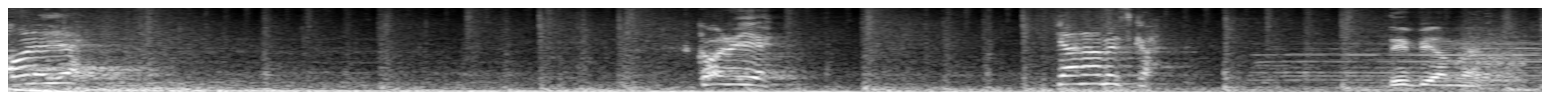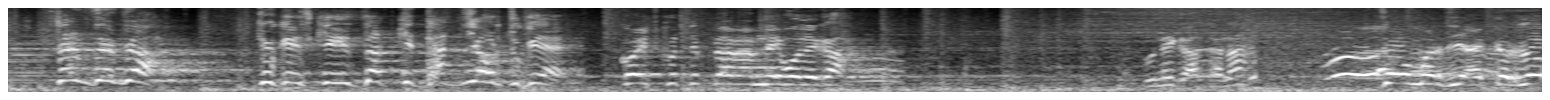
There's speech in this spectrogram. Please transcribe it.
कौन है ये कौन है ये क्या नाम है इसका दिव्या मैम सिर्फ़ दिव्या क्योंकि इसकी इज़्ज़त की धज्जियाँ उड़ चुकी है। कोई इसको दिव्या मैम नहीं बोलेगा। तूने कहा था ना? जो मर्ज़ी आए कर लो।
